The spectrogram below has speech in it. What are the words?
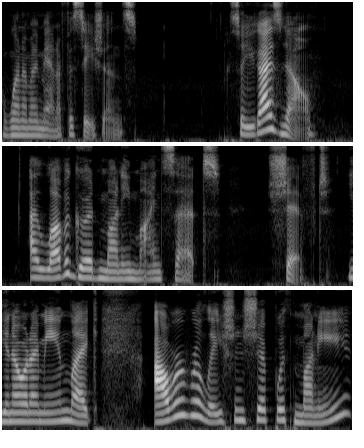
one of my manifestations. So, you guys know I love a good money mindset shift. You know what I mean? Like, our relationship with money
